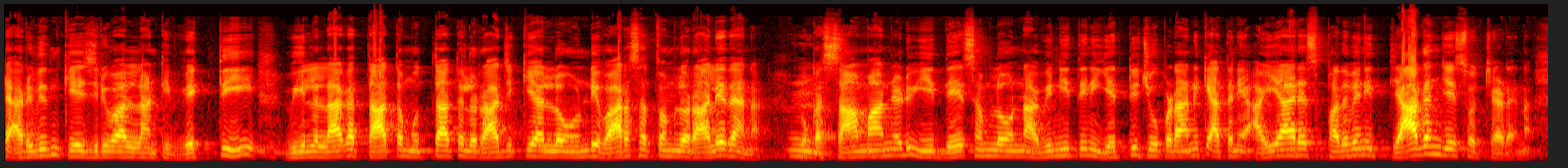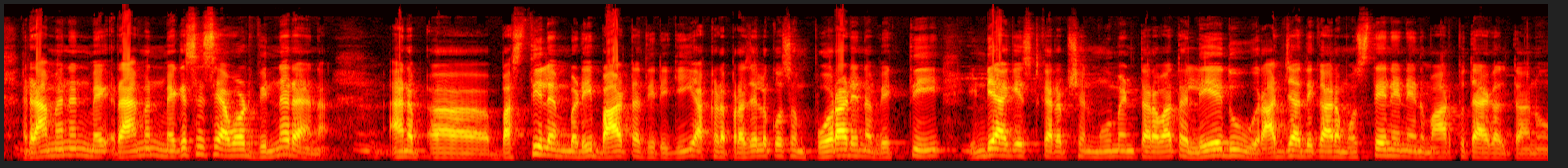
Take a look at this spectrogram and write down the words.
అరవింద్ కేజ్రీవాల్ లాంటి వ్యక్తి వీళ్ళలాగా తాత ముత్తాతలు రాజకీయాల్లో ఉండి వారసత్వంలో రాలేదాయన ఒక సామాన్యుడు ఈ దేశంలో ఉన్న అవినీతిని ఎత్తి చూపడానికి అతని ఐఆర్ఎస్ పదవిని త్యాగం చేసి వచ్చాడు ఆయన రామన్ రామన్ మెగసెసే అవార్డు విన్నర్ ఆయన. ఆయన ఆ, బస్తీలెంబడి బాట తిరిగి అక్కడ ప్రజల కోసం పోరాడిన వ్యక్తి ఇండియా అగేన్స్ట్ కరప్షన్ మూవ్మెంట్ తర్వాత లేదు రాజ్యాధికారం వస్తేనే నేను మార్పు తేగలుగుతాను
